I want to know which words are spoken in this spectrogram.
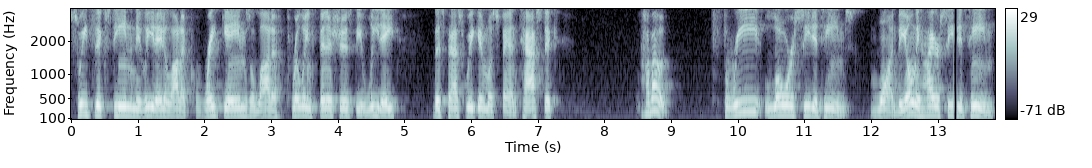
Sweet 16 and the Elite Eight, a lot of great games, a lot of thrilling finishes. The Elite Eight this past weekend was fantastic. How about three lower seeded teams won? The only higher seeded team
